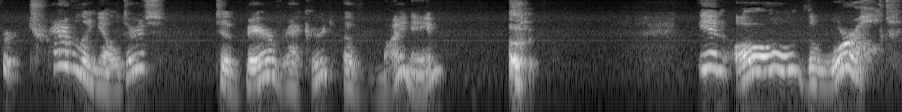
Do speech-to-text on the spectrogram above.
for traveling elders to bear record of my name in all the world.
